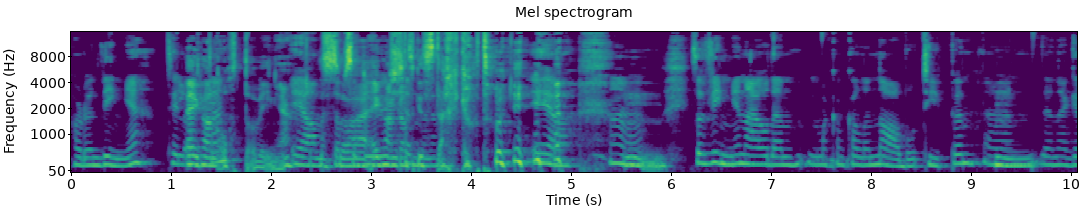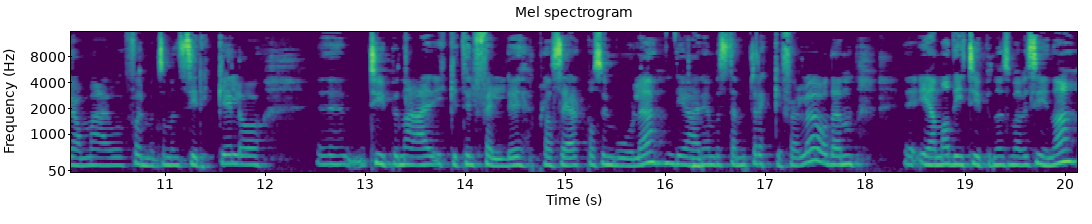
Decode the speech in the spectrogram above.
Har du en vinge til Jeg har en åtte? åttervinge, Ja, nettopp, så, så jeg har en ganske sterk åttervinge. Ja. Mm. Mm. Så vingen er jo den man kan kalle nabotypen. Mm. Um, Denne grammet er jo formet som en sirkel, og eh, typene er ikke tilfeldig plassert på symbolet. De er i en bestemt rekkefølge, og den, eh, en av de typene som er ved siden av,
